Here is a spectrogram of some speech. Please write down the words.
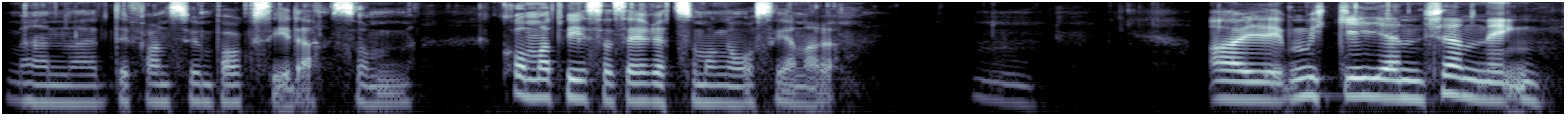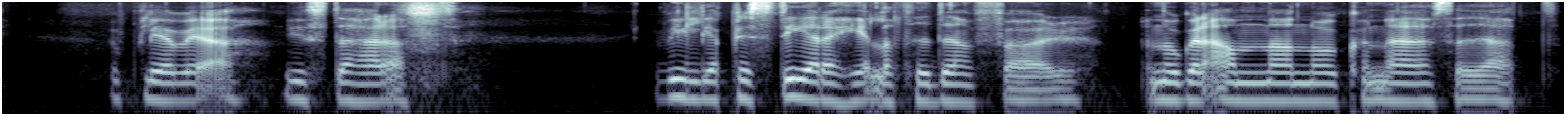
Men det fanns ju en baksida som kom att visa sig rätt så många år senare. Mm. Ja, mycket igenkänning upplever jag. Just det här att vilja prestera hela tiden för någon annan och kunna säga att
